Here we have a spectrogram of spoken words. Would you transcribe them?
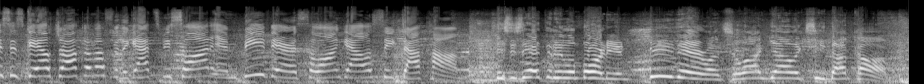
This is Gayle Giacomo for the Gatsby Salon, and be there at SalonGalaxy.com. This is Anthony Lombardi, and be there on SalonGalaxy.com.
